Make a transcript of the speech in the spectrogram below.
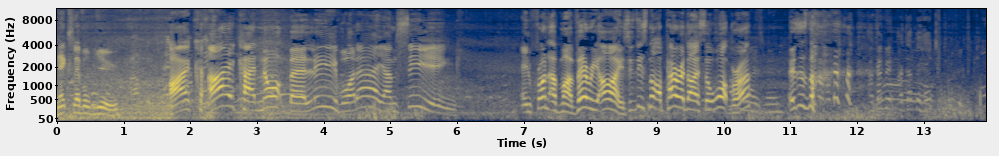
next level view. I, I cannot believe what I am seeing in front of my very eyes. Is this not a paradise or what, bruh? Nice. Is this not? I got the I got the head to prove it. Oh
